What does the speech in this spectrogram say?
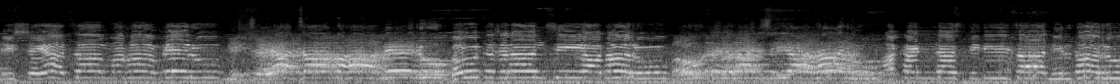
निश्चयाचा महामेरू निश्चयाचा महामेरू. बहुत जनांशी आधारू. आधारू अखंड स्थितीचा निर्धारू.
